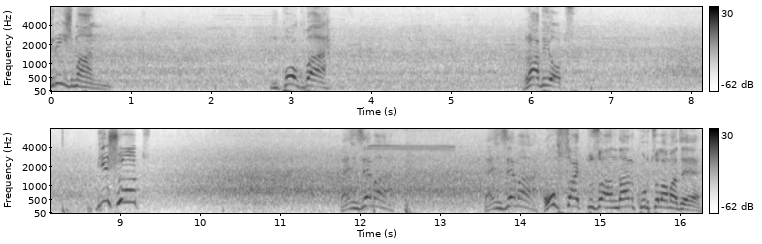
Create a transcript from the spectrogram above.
Griezmann. Pogba. Rabiot. Bir şut. Benzema. Benzema offside tuzağından kurtulamadı.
